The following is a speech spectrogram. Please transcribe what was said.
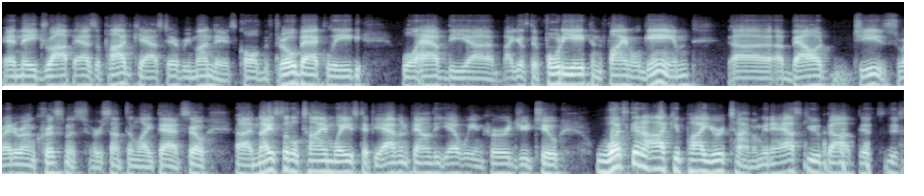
and they drop as a podcast every Monday. It's called the Throwback League. We'll have the, uh, I guess, the 48th and final game uh, about, geez, right around Christmas or something like that. So, uh, nice little time waste. If you haven't found it yet, we encourage you to. What's going to occupy your time? I'm going to ask you about this this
